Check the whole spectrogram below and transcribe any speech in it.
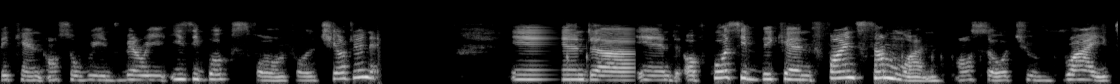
they can also read very easy books for for children and uh, and of course if they can find someone also to write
